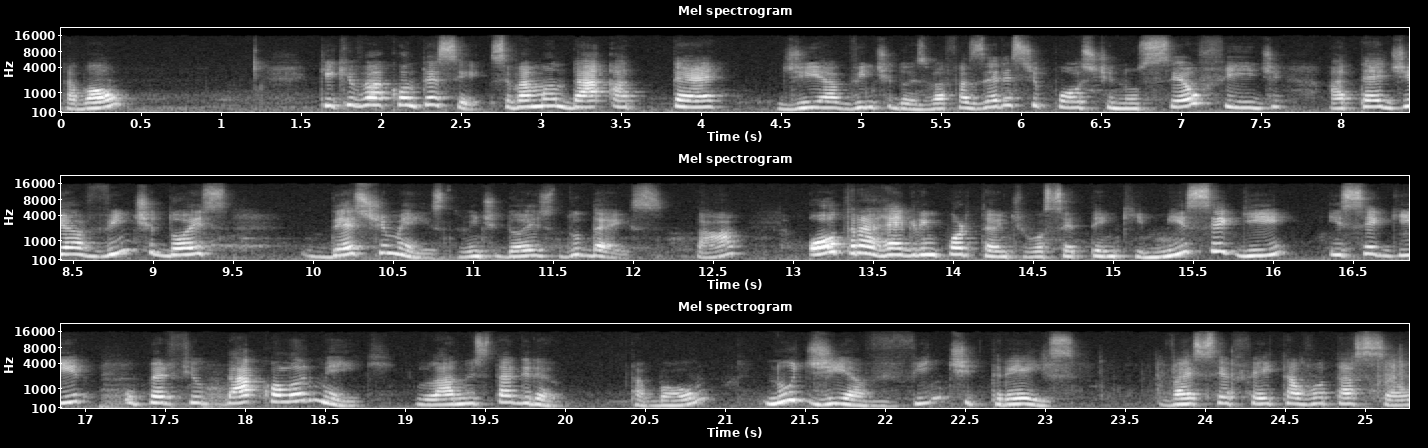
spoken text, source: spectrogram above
tá bom? O que, que vai acontecer? Você vai mandar até dia 22, vai fazer este post no seu feed até dia 22 deste mês, 22 do 10, tá? Outra regra importante, você tem que me seguir e seguir o perfil da Color Make lá no Instagram, tá bom? No dia 23 vai ser feita a votação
